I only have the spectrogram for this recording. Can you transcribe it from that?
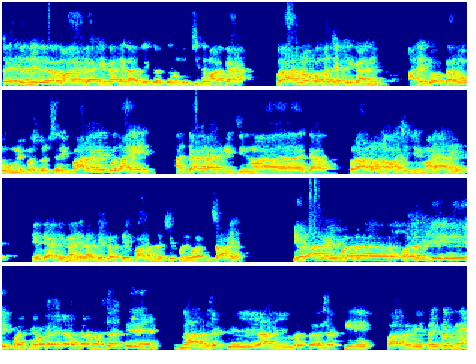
चैतन्य माया त्या ठिकाणी राज्य करते म्हणजे चिदमाक्या प्राणव पदाच्या ठिकाणी. आणि तो कर्मभूमीपासून शरी बारावे पद आहे. आणि त्या टाकी चिन्माच्या प्राणव नावाची जी माया आहे ते त्या ठिकाणी राज्य करते पाच लक्ष परिवार तिचा आहे. तेरावे पद पद की पंचवगत ब्रह्मशक्ती ज्ञानशक्ती आणि मृत शक्ती पाचवी चैतन्य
